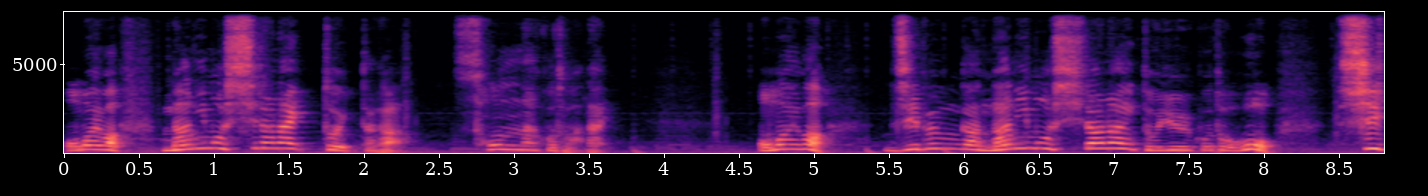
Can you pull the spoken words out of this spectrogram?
お前は何も知らないと言ったがそんなことはない。お前は自分が何も知らないということを知っ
